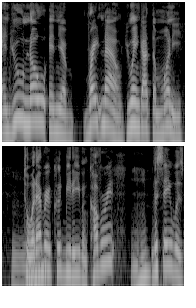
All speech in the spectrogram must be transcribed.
and you know in your right now you ain't got the money to mm-hmm. whatever it could be to even cover it. Mm-hmm. Let's say it was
